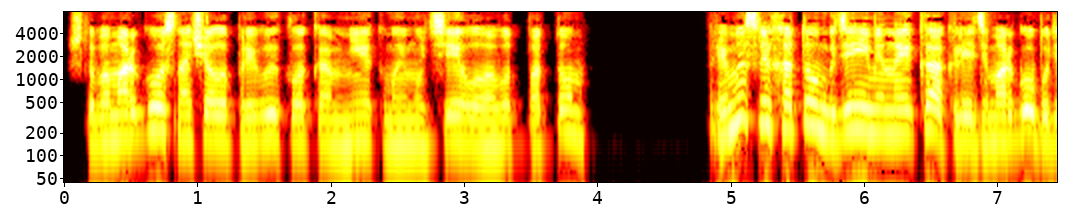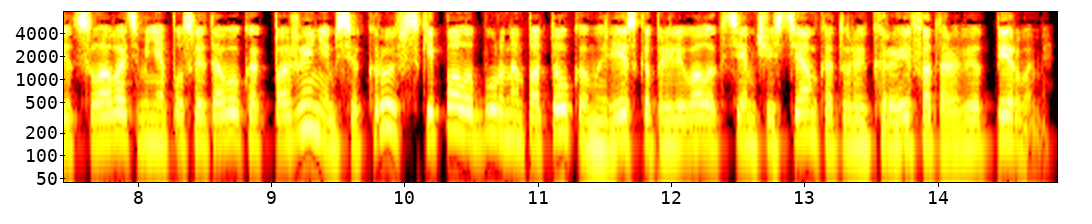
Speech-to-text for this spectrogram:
Чтобы Марго сначала привыкла ко мне, к моему телу, а вот потом... При мыслях о том, где именно и как леди Марго будет целовать меня после того, как поженимся, кровь вскипала бурным потоком и резко приливала к тем частям, которые Крейв оторвет первыми.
